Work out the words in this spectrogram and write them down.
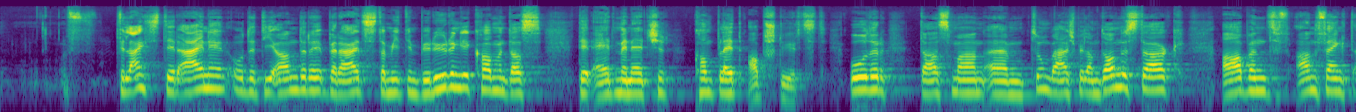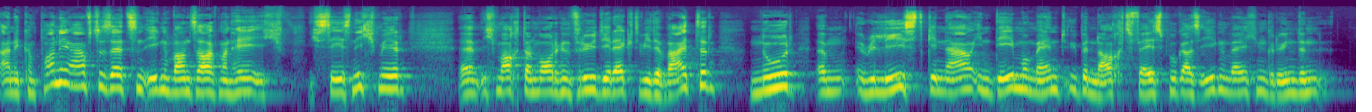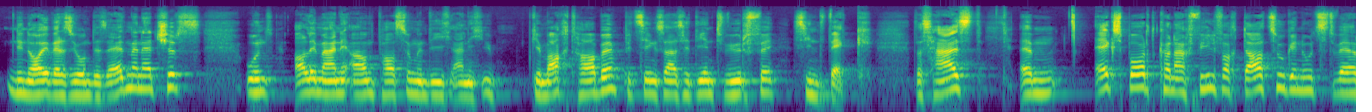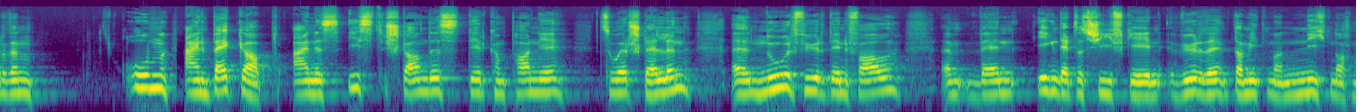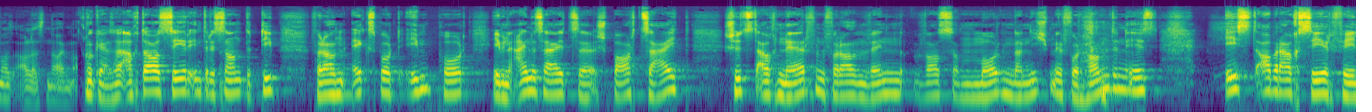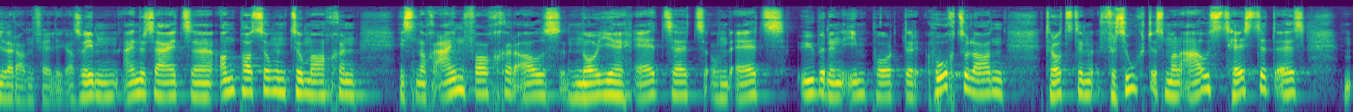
Vielleicht ist der eine oder die andere bereits damit in Berührung gekommen, dass der Ad Manager komplett abstürzt. Oder dass man ähm, zum Beispiel am Donnerstagabend anfängt, eine Kampagne aufzusetzen. Irgendwann sagt man, hey, ich, ich sehe es nicht mehr ich mache dann morgen früh direkt wieder weiter. Nur ähm, released genau in dem Moment über Nacht Facebook aus irgendwelchen Gründen eine neue Version des Ad Managers und alle meine Anpassungen, die ich eigentlich gemacht habe, beziehungsweise die Entwürfe sind weg. Das heißt, ähm, Export kann auch vielfach dazu genutzt werden, um ein Backup eines Ist-Standes der Kampagne zu erstellen, äh, nur für den Fall, äh, wenn irgendetwas schiefgehen würde, damit man nicht nochmals alles neu macht. Okay, also auch da sehr interessanter Tipp, vor allem Export, Import, eben einerseits äh, spart Zeit, schützt auch Nerven, vor allem wenn was am Morgen dann nicht mehr vorhanden ist ist aber auch sehr fehleranfällig. Also eben einerseits äh, Anpassungen zu machen, ist noch einfacher als neue Adsets und Ads über den Importer hochzuladen. Trotzdem versucht es mal aus, testet es.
